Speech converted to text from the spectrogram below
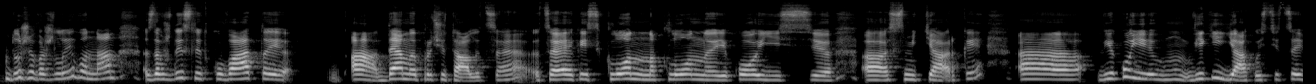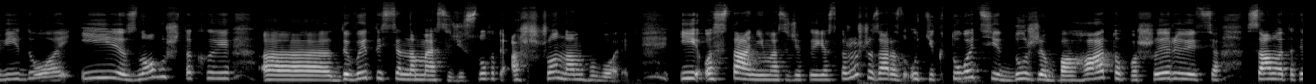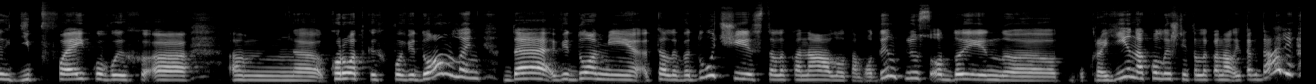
дуже важливо нам завжди слідкувати. А, де ми прочитали це? Це якийсь клон, наклон якоїсь е, а, сміттярки, а, в, якої, в якій якості це відео, і знову ж таки а, дивитися на меседжі, слухати, а що нам говорять. І останній меседж, який я скажу, що зараз у Тіктоці дуже багато поширюється саме таких діпфейкових. Ем, е, коротких повідомлень, де відомі телеведучі з телеканалу там 1 плюс 1, е, Україна, колишній телеканал і так далі.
